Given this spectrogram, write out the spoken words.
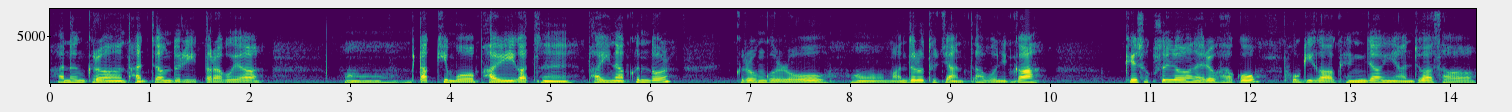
하는 그런 단점들이 있더라고요. 어, 딱히 뭐 바위 같은 바위나 큰 돌 그런 걸로 어, 만들어 두지 않다 보니까 계속 쓸려 내려가고 보기가 굉장히 안 좋아서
